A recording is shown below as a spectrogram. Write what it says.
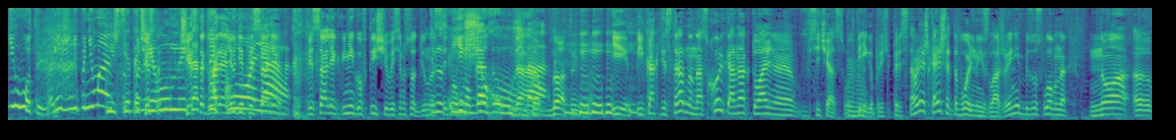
идиоты. Они же не понимают, Все такие Честно, умные, честно как ты, говоря, люди Коля. писали, писали книгу в 1897 В Еще году, хуже. да. Да, ты- И, и как ни странно, насколько она актуальна сейчас. Вот книга, При- представляешь, конечно, это вольное изложение, безусловно, но э,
